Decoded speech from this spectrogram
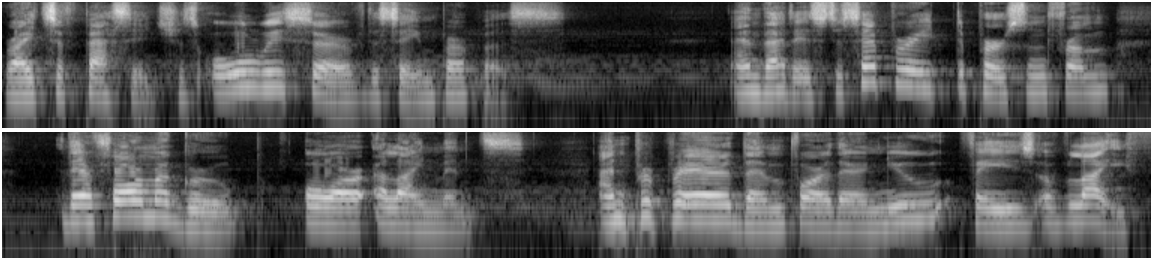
rites of passage has always served the same purpose and that is to separate the person from their former group or alignments and prepare them for their new phase of life.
